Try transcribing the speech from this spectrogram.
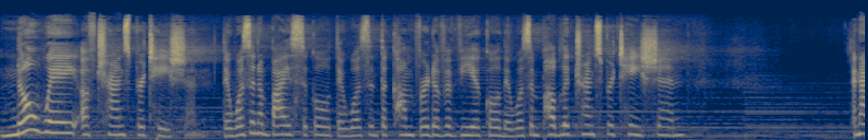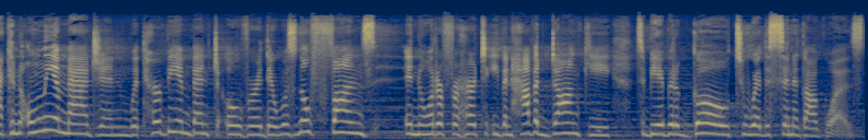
no way of transportation. There wasn't a bicycle, there wasn't the comfort of a vehicle, there wasn't public transportation. And I can only imagine with her being bent over, there was no funds in order for her to even have a donkey to be able to go to where the synagogue was.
